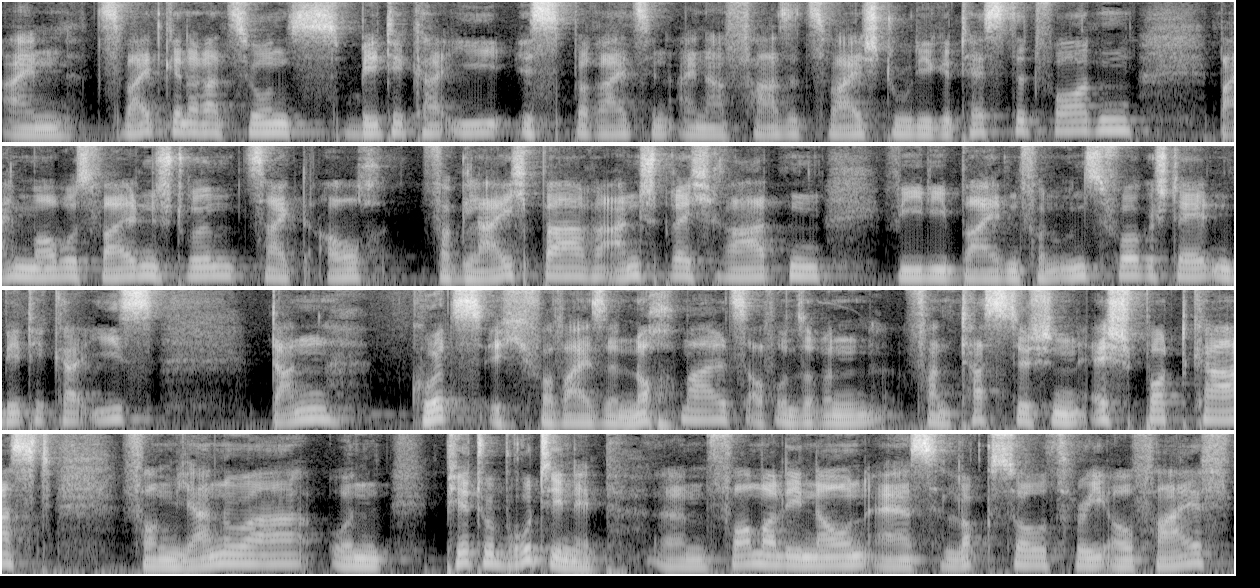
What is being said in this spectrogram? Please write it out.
ein Zweitgenerations-BTKI, ist bereits in einer Phase 2-Studie getestet worden. Beim Morbus Waldenström zeigt auch vergleichbare Ansprechraten wie die beiden von uns vorgestellten BTKIs. Dann kurz, ich verweise nochmals auf unseren fantastischen Esch-Podcast vom Januar und Pirtobrutinib, ähm, formerly known as Loxo 305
